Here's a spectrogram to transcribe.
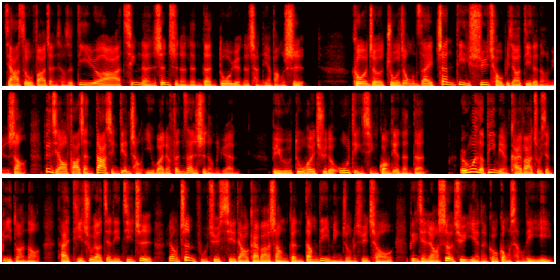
加速发展像是地热啊、氢能、生质能等等多元的产电方式。柯文哲着重在占地需求比较低的能源上，并且要发展大型电厂以外的分散式能源，比如都会区的屋顶型光电等等。而为了避免开发出现弊端哦，他还提出要建立机制，让政府去协调开发商跟当地民众的需求，并且让社区也能够共享利益。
